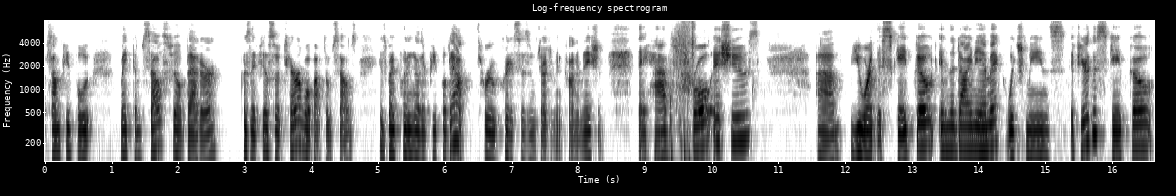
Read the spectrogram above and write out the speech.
some people make themselves feel better because they feel so terrible about themselves is by putting other people down through criticism, judgment, condemnation. They have control issues. Um, you are the scapegoat in the dynamic, which means if you're the scapegoat,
